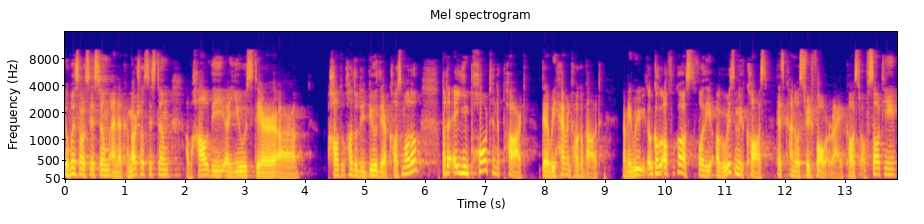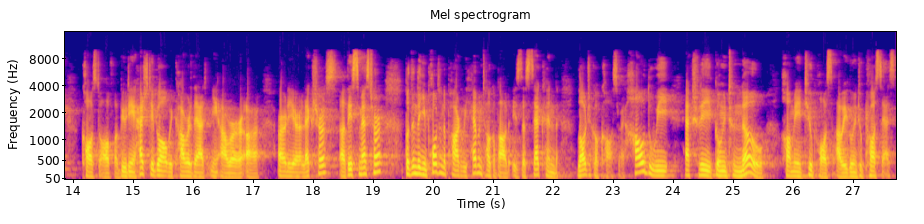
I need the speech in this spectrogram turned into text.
open source system and a commercial system of how they uh, use their, uh, how, to, how do they build their cost model. But an important part that we haven't talked about I mean, we, of course, for the algorithmic cost, that's kind of straightforward, right? Cost of sorting, cost of building a hash table, we covered that in our uh, earlier lectures uh, this semester. But then the important part we haven't talked about is the second logical cost, right? How do we actually going to know how many tuples are we going to process,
